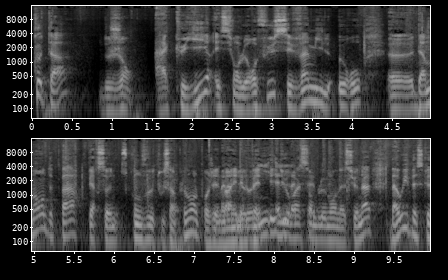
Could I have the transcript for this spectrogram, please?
quotas de gens à accueillir. Et si on le refuse, c'est 20 000 euros euh, d'amende par personne. Ce qu'on veut tout simplement, le projet de Marine Le Pen et du Rassemblement national. Bah oui, parce que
